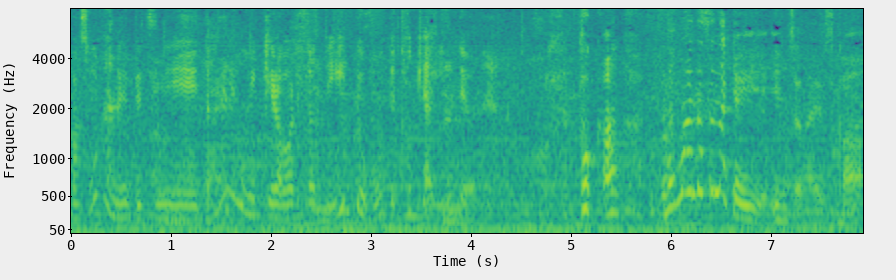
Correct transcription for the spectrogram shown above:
まあそうだね。別に誰に嫌われたっていいって思って書きゃいいんだよね。とあ名前出さなきゃいいんじゃないですか？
